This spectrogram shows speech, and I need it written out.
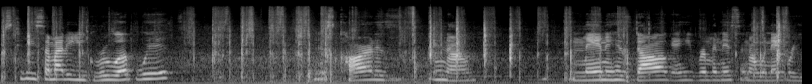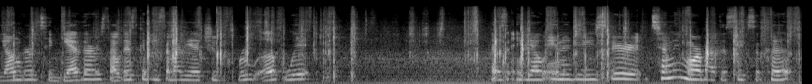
This could be somebody you grew up with. This card is, you know, man and his dog and he reminiscing on when they were younger together. So this could be somebody that you grew up with. That's in your energy. Spirit, tell me more about the Six of Cups.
